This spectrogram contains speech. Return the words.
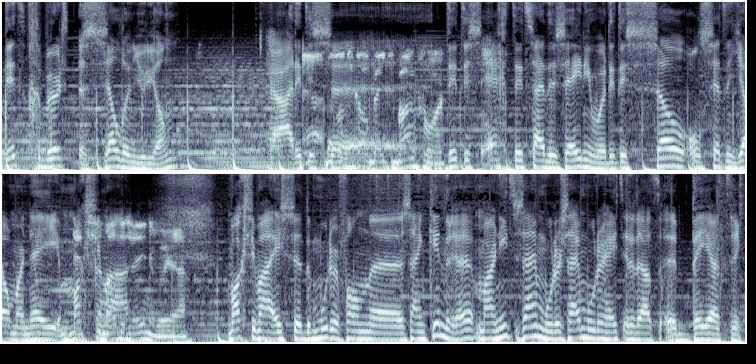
Dit gebeurt zelden, Julian. Ja, dit Ja, is... ik eh, een beetje bang voor. Dit is echt, dit zijn de zenuwen. Dit is zo ontzettend jammer. Nee, Maxima... De zenuwen, ja. Maxima is eh, de moeder van eh, zijn kinderen, maar niet zijn moeder. Zijn moeder heet inderdaad Beatrix.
